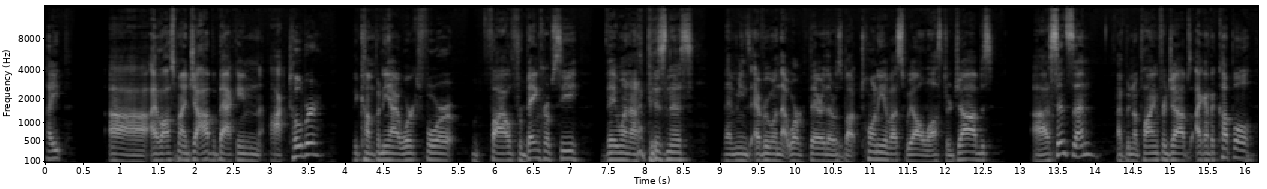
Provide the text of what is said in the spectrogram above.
hype. Uh, I lost my job back in October. The company I worked for filed for bankruptcy. They went out of business. That means everyone that worked there, there was about 20 of us, we all lost our jobs. Uh, since then, I've been applying for jobs. I got a couple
